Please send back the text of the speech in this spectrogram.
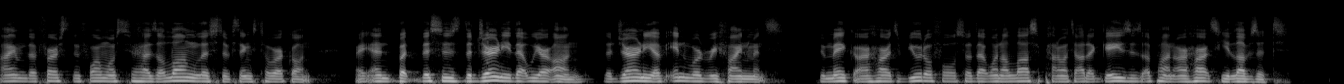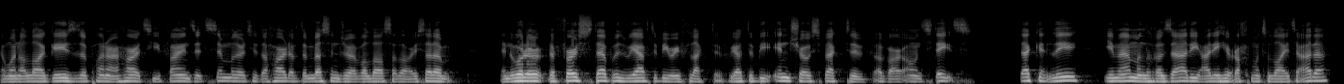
I'm the first and foremost who has a long list of things to work on. Right? And but this is the journey that we are on, the journey of inward refinements to make our hearts beautiful so that when Allah subhanahu wa ta'ala gazes upon our hearts, He loves it. And when Allah gazes upon our hearts, He finds it similar to the heart of the Messenger of Allah sallallahu alaihi wasallam in order, the first step is we have to be reflective. We have to be introspective of our own states. Secondly, Imam al-Ghazali alayhi rahmatullahi ta'ala,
